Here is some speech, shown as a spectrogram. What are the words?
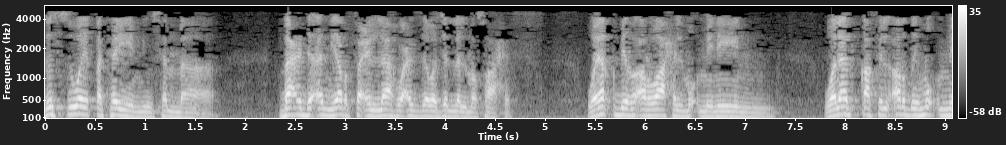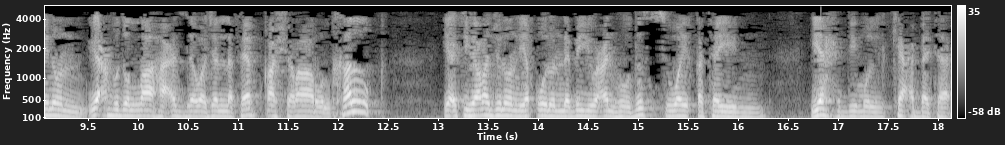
ذو السويقتين يسمى بعد أن يرفع الله عز وجل المصاحف ويقبض أرواح المؤمنين ولا يبقى في الأرض مؤمن يعبد الله عز وجل فيبقى شرار الخلق يأتيه رجل يقول النبي عنه ذو السويقتين يهدم الكعبة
